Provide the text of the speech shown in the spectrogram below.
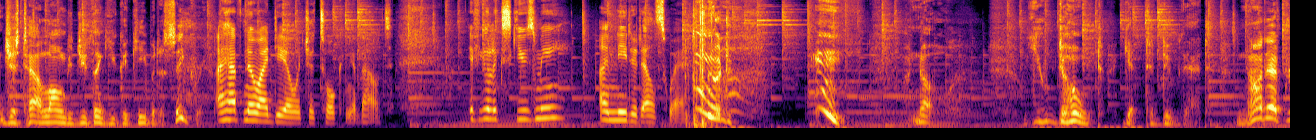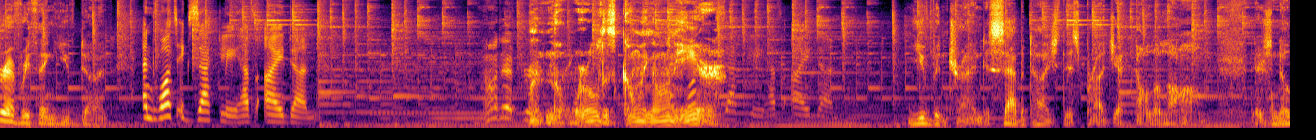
Just how long did you think you could keep it a secret? I have no idea what you're talking about. If you'll excuse me, I'm needed elsewhere. Mm. No, you don't get to do that. Not after everything you've done. And what exactly have I done? Not after What in the world is going on here? exactly have I done? You've been trying to sabotage this project all along. There's no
